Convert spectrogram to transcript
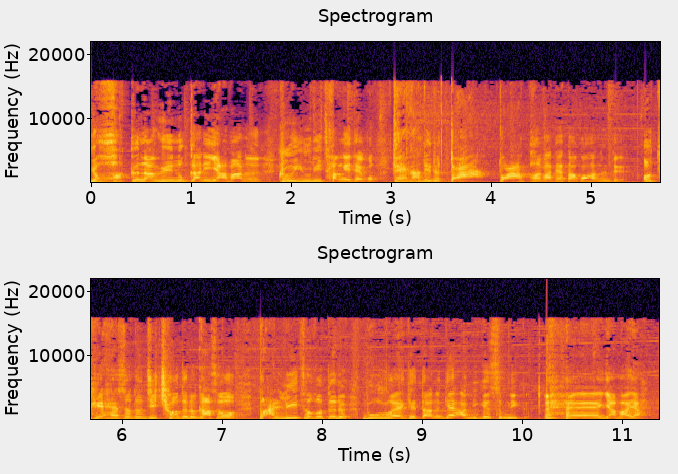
요 화끈한 외눈깔이 야바는 그 유리창에 대고 대가리를 ጧጧ 박아댔다고 하는데 어떻게 해서든지 쳐들어가서 빨리 저것들을 먹어야겠다는 게 아니겠습니까? 에헤 야바야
